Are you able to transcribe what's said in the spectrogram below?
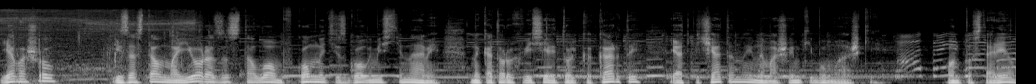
Я вошел и застал майора за столом в комнате с голыми стенами, на которых висели только карты и отпечатанные на машинке бумажки. Он постарел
